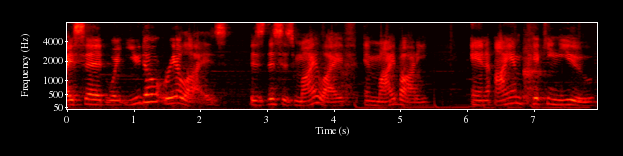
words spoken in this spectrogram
I said, "What you don't realize is this is my life and my body, and I am picking you."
